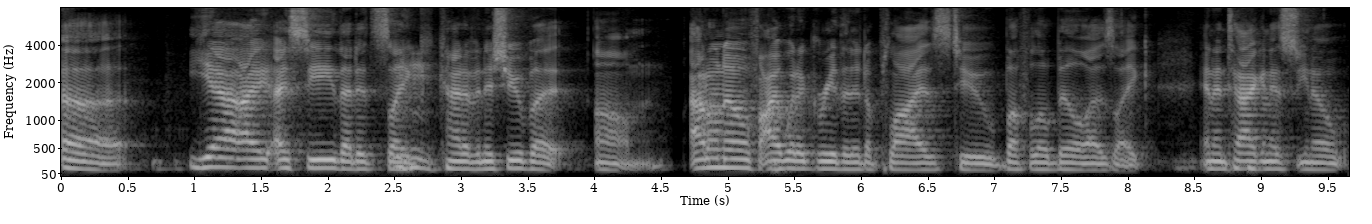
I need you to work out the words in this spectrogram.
uh, yeah, I I see that it's like kind of an issue, but um, I don't know if I would agree that it applies to Buffalo Bill as like an antagonist. You know,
